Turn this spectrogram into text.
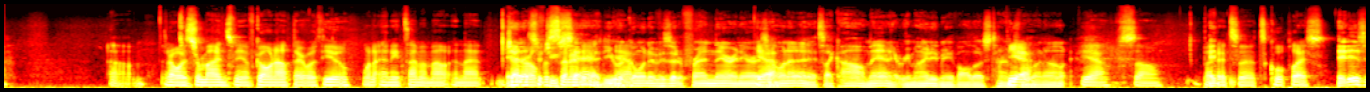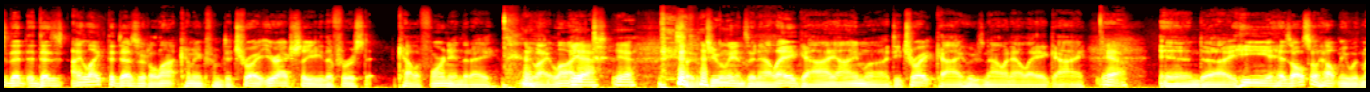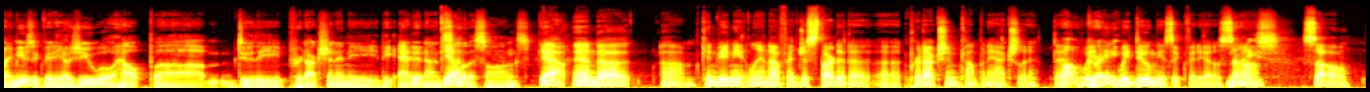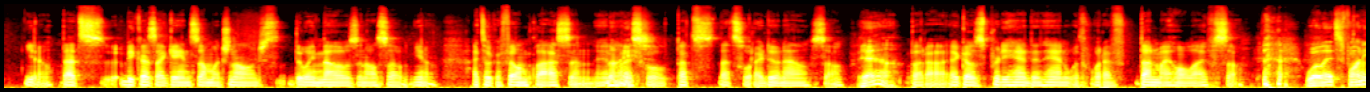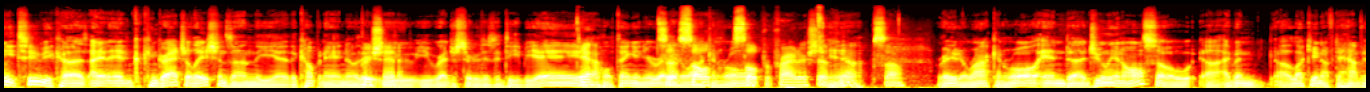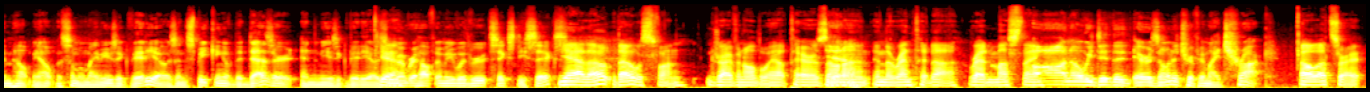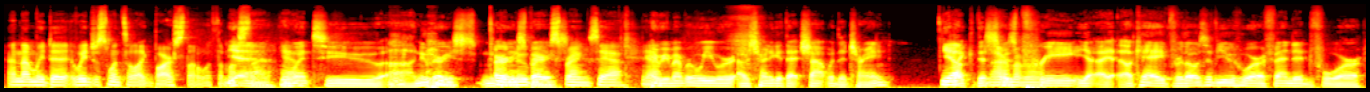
um, it always reminds me of going out there with you when anytime I'm out in that general Yeah, that's what vicinity. you said. You yeah. were going to visit a friend there in Arizona, and it's like, oh man, it reminded me of all those times Yeah. we went out. Yeah, so but It- it's a it's a cool place. It is that it does. I like the desert a lot. Coming from Detroit, you're actually the first Californian that I knew I liked. Yeah, yeah, so Julien's an LA guy. I'm a Detroit guy who's now an LA guy. yeah, and uh, he has also helped me with my music videos. You will help uh, do the production and the, the edit on Yeah. some of the songs. yeah, and uh, um, conveniently enough, I just started a, a production company actually that Oh, we great. we do music videos. Um, Nice. so you know that's because I gained so much knowledge doing those, and also you know I took a film class in, in high school. That's that's what I do now. So, yeah. but uh, it goes pretty hand in hand with what I've done my whole life. So Well, it's funny too because and, and congratulations on the uh, the company. I know that Appreciate you you registered it as a DBA and Yeah. the whole thing, and you're ready a to sole rock and roll. sole proprietorship. Yeah. Yeah. So ready to rock and roll. And uh, Julien also, uh, I've been uh, lucky enough to have him help me out with some of my music videos. And speaking of the desert and the music videos, you remember helping me with Route 66? yeah, that that was fun driving all the way out to Arizona Yeah. in, the rented uh, red Mustang. Oh no, we did the Arizona trip in my truck. Oh, that's right. And then we did. We just went to like Barstow with the Mustang. Yeah, we went to uh, Newberry, Newberry, or Newberry Springs. Springs. Yeah, yeah. And remember, we were. I was trying to get that shot with the train. Yep, like this I was remember pre. Yeah, okay. For those of you who are offended for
